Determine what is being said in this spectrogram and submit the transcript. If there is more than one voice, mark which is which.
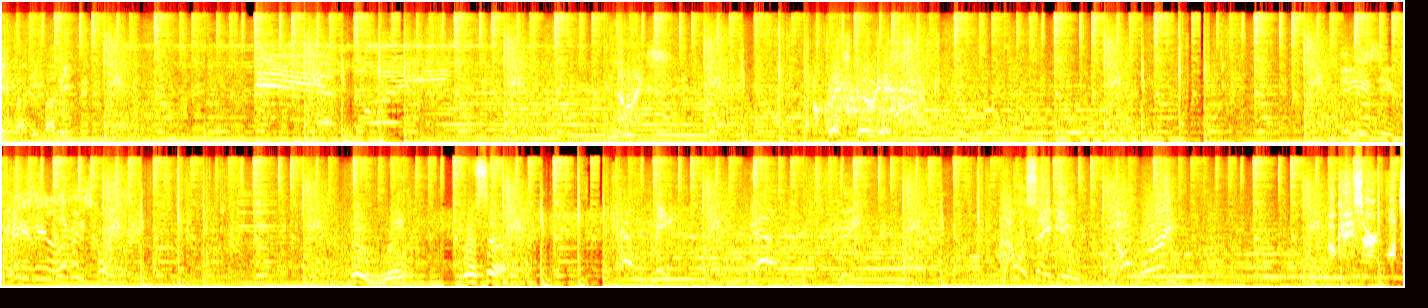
Speaker 1: buddy. Buddy.
Speaker 2: Nice. Let's do this.
Speaker 1: Easy peasy lemon squeezy.
Speaker 3: Hey, Link, what's up?
Speaker 2: Help me! Help me!
Speaker 1: I will save you. Don't worry.
Speaker 4: Okay, sir. Let's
